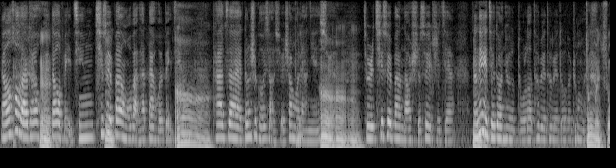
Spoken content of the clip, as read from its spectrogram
然后后来他回到北京，七岁半，我把他带回北京，他在灯市口小学上过两年学，嗯嗯，就是七岁半到十岁之间。那那个阶段就读了特别特别多的中文中文书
